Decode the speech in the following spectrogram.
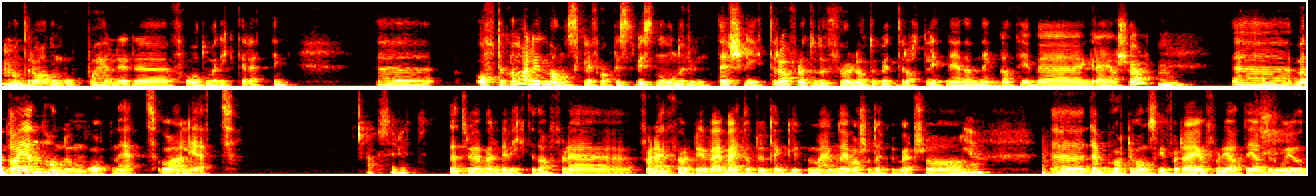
Og Mm. dra dem opp og heller få dem i riktig retning. Ofte kan det være litt vanskelig faktisk hvis noen rundt deg sliter òg, for at du føler at du blir dratt litt ned i den negative greia sjøl. Mm. Eh, men da igjen handler det om åpenhet og ærlighet. Absolutt. Det tror jeg er veldig viktig da. For det, for det følte, jeg vet at du tenkte litt på meg når jeg var så deprimert, så Ja. eh, det ble vanskelig for deg òg, fordi at jeg dro jo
